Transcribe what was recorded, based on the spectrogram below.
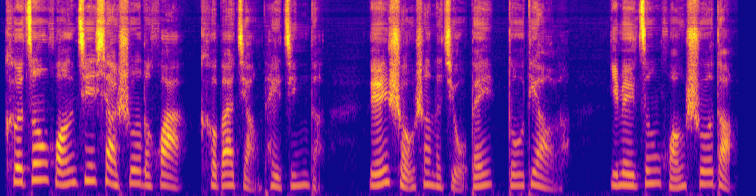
可曾黄接下说的话，可把蒋佩惊得连手上的酒杯都掉了。因为曾黄说道：“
